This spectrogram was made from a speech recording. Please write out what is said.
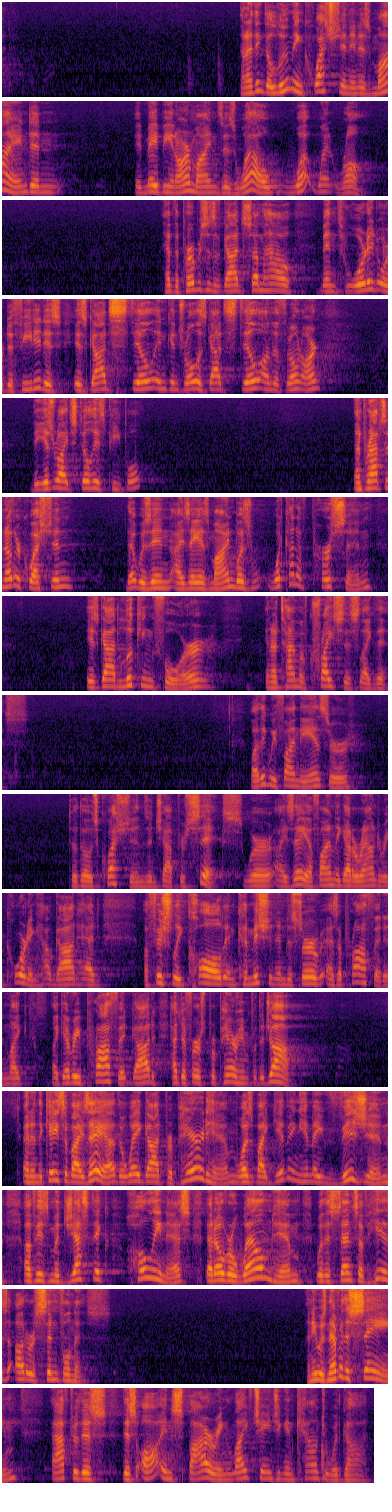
And I think the looming question in his mind, and it may be in our minds as well, what went wrong? Have the purposes of God somehow been thwarted or defeated? Is, is God still in control? Is God still on the throne? Aren't the Israelites still his people? And perhaps another question that was in Isaiah's mind was what kind of person is God looking for in a time of crisis like this? Well, I think we find the answer to those questions in chapter 6, where Isaiah finally got around to recording how God had officially called and commissioned him to serve as a prophet. And like, like every prophet, God had to first prepare him for the job. And in the case of Isaiah, the way God prepared him was by giving him a vision of his majestic holiness that overwhelmed him with a sense of his utter sinfulness. And he was never the same after this, this awe inspiring, life changing encounter with God.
